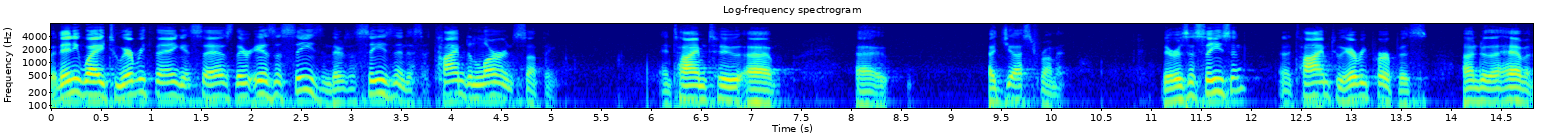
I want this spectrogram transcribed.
But anyway, to everything it says there is a season. There's a season. It's a time to learn something and time to uh, uh, adjust from it. There is a season and a time to every purpose under the heaven.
